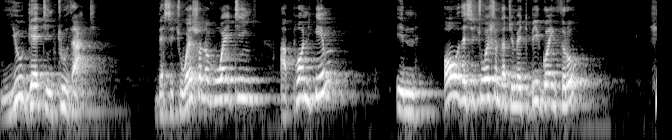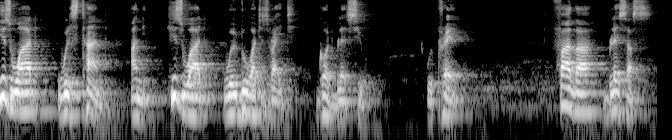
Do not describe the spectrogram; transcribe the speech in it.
you get into that. The situation of waiting upon Him in all the situation that you might be going through, His word will stand and His word will do what is right. God bless you. We pray. Father, bless us.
